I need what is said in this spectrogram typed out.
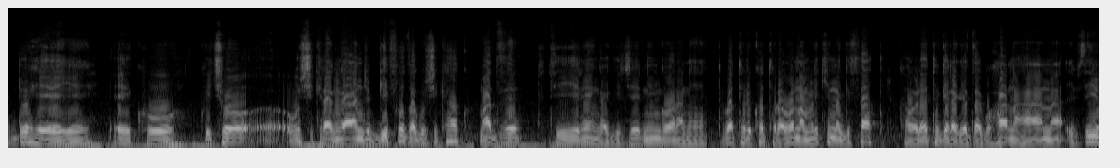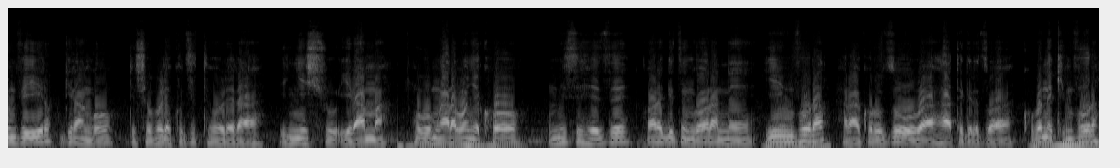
duhereye eh, ku kwico eh, ubushikiranganje bwifuza gushikako maze tutirengagije n'ingorane tuba turi ko turabona muri kino gisata tukaba rero tugerageza guhanahana ivyiyumviro kugira ngo dushobore kuzitorera inyishu irama nk'ubu mwarabonye ko mu minsi iheze twaragize ingorane y'imvura harakora uzuba hategerezwa kuboneka imvura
